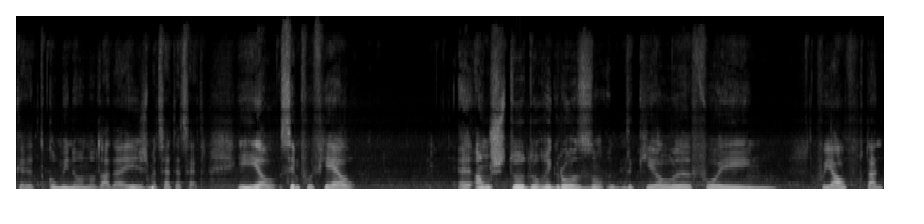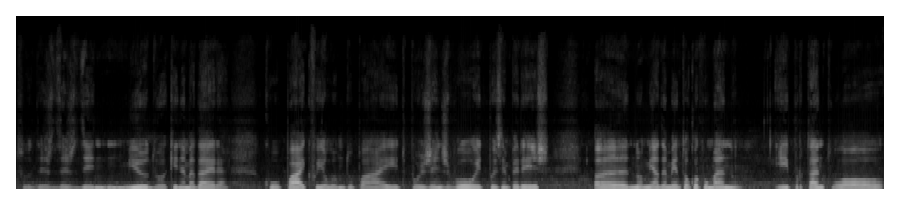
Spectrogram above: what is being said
que culminou no dadaísmo, etc, etc. E ele sempre foi fiel a um estudo rigoroso de que ele foi, foi alvo, portanto, desde, desde miúdo aqui na Madeira, com o pai, que foi aluno do pai, e depois em Lisboa e depois em Paris, nomeadamente ao corpo humano e, portanto, ao,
